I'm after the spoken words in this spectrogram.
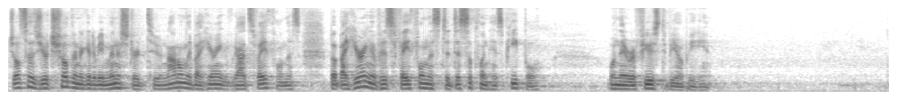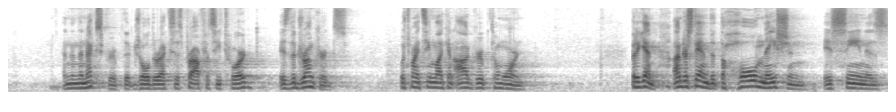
Joel says your children are going to be ministered to not only by hearing of God's faithfulness, but by hearing of his faithfulness to discipline his people when they refuse to be obedient. And then the next group that Joel directs his prophecy toward is the drunkards, which might seem like an odd group to warn. But again, understand that the whole nation is seen as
